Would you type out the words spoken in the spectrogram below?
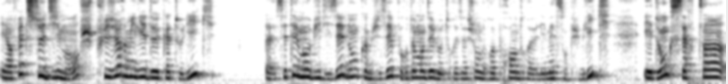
Et en fait, ce dimanche, plusieurs milliers de catholiques euh, s'était mobilisé, donc, comme je disais, pour demander l'autorisation de reprendre les messes en public. Et donc, certains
